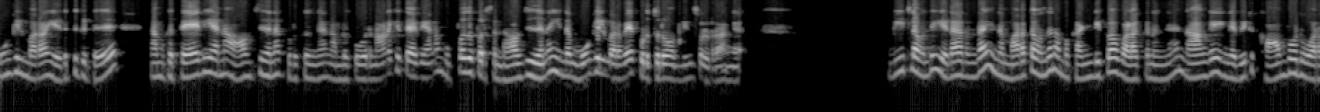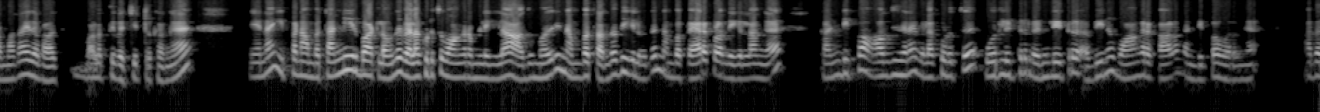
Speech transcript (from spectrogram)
மூங்கில் மரம் எடுத்துக்கிட்டு, நமக்கு தேவையான ஆக்சிஜனை கொடுக்குங்க நம்மளுக்கு ஒரு நாளைக்கு தேவையான முப்பது பர்சன்ட் ஆக்சிஜனை இந்த மூங்கில் மரமே கொடுத்துரும் அப்படின்னு சொல்கிறாங்க வீட்டில் வந்து இடம் இருந்தால் இந்த மரத்தை வந்து நம்ம கண்டிப்பாக வளர்க்கணுங்க. நாங்கள் எங்கள் வீட்டு காம்பவுண்ட் உரமாக தான் இதை வளத் வளர்த்து வச்சிட்ருக்கோங்க ஏன்னா, இப்போ நம்ம தண்ணீர் பாட்டில் வந்து விலை கொடுத்து வாங்குறோம் இல்லைங்களா? அது மாதிரி நம்ப சந்ததிகள் வந்து நம்ம பேர குழந்தைகள்லாங்க கண்டிப்பாக ஆக்சிஜனை விலை கொடுத்து ஒரு லிட்டர், ரெண்டு லிட்டர் அப்படின்னு வாங்குற காலம் கண்டிப்பாக வருங்க. அதை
